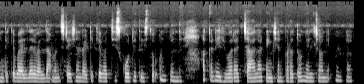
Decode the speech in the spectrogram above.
ఇంటికి బయలుదేరి వెళ్దామని స్టేషన్ బయటికి వచ్చి స్కూటీ తీస్తూ ఉంటుంది. అక్కడ యువరాజ్ చాలా టెన్షన్ పడుతూ నిల్చొని ఉంటాడు.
